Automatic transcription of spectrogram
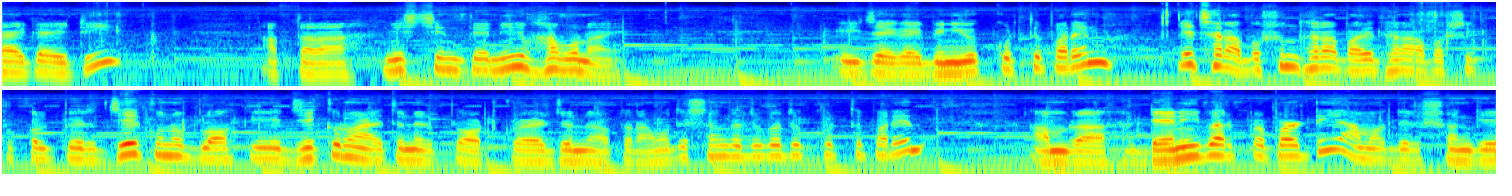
জায়গা এটি আপনারা নিশ্চিন্তে, নির্ভাবনায় এই জায়গায় বিনিয়োগ করতে পারেন। এছাড়া বসুন্ধরা বাড়িধারা আবাসিক প্রকল্পের যে কোনো ব্লকে যে কোনো আয়তনের প্লট ক্রয়ের জন্য আপনারা আমাদের সঙ্গে যোগাযোগ করতে পারেন। আমরা ড্যানিবার প্রপার্টি, আমাদের সঙ্গে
